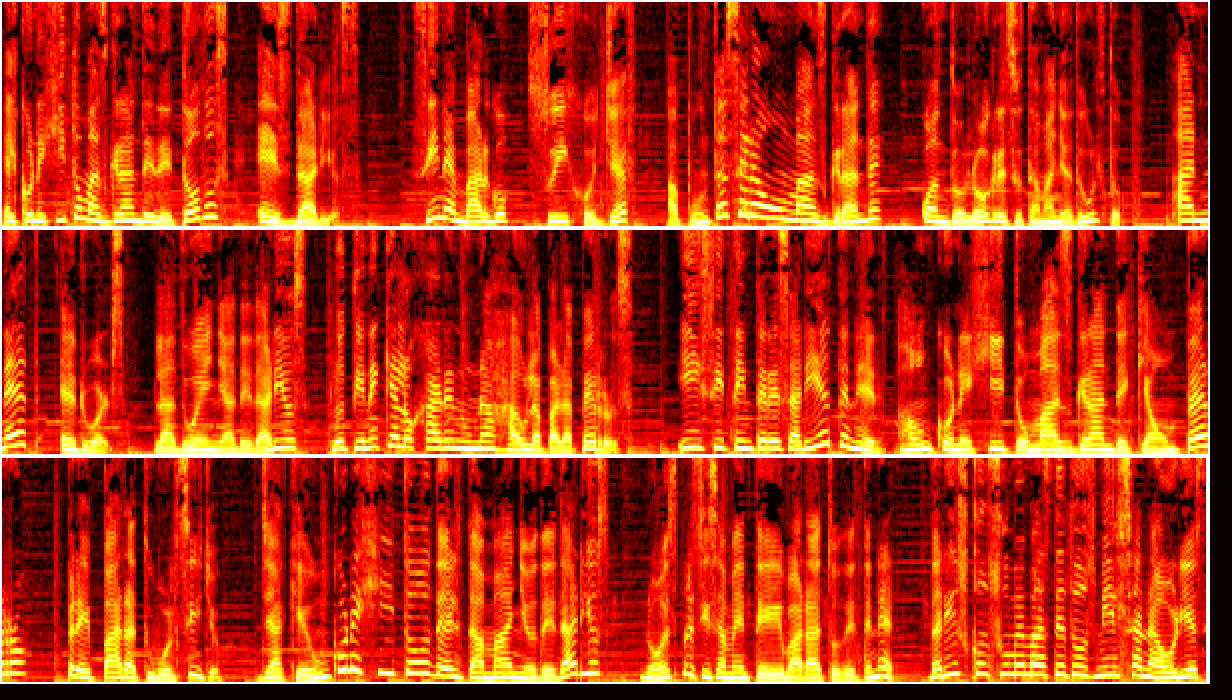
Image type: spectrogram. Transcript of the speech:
el conejito más grande de todos es Darius. Sin embargo, su hijo Jeff apunta a ser aún más grande cuando logre su tamaño adulto. Annette Edwards, la dueña de Darius, lo tiene que alojar en una jaula para perros. Y si te interesaría tener a un conejito más grande que a un perro, prepara tu bolsillo, ya que un conejito del tamaño de Darius no es precisamente barato de tener. Darius consume más de 2.000 zanahorias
